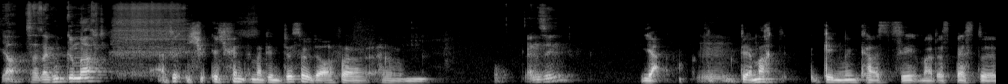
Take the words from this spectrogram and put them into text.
ja, das hat er gut gemacht. Also ich, ich finde immer den Düsseldorfer ähm, Wensing? Ja, mhm. der macht gegen den KSC immer das beste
